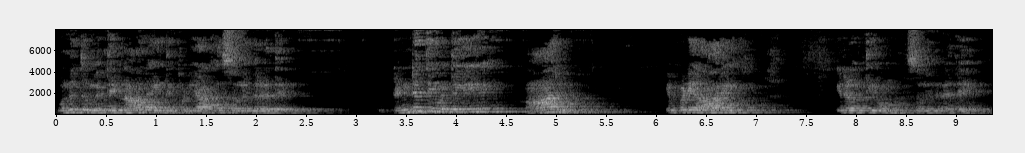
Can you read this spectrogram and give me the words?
ஒன்று தொண்ணூத்தி நாலு ஐந்து இப்படியாக சொல்லுகிறது. ரெண்டு திமுத்தி ஆறு. எப்படி ஆறு? இருபத்தி ஒன்று சொல்லுகிறது.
